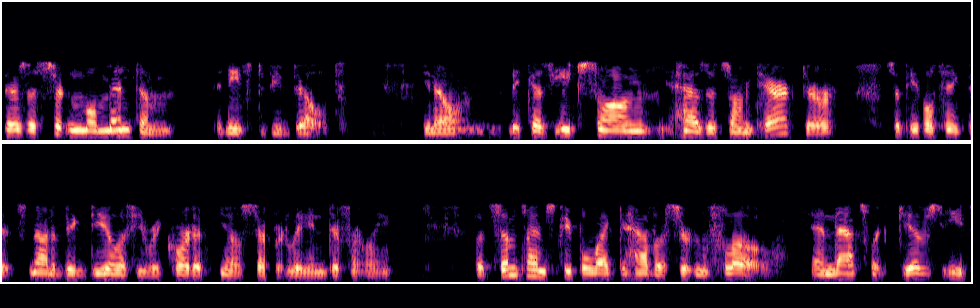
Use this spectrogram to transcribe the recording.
there's a certain momentum that needs to be built, you know, because each song has its own character. So people think it's not a big deal if you record it, you know, separately and differently. But sometimes people like to have a certain flow, and that's what gives each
